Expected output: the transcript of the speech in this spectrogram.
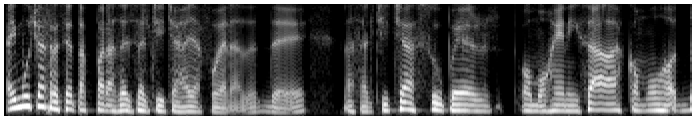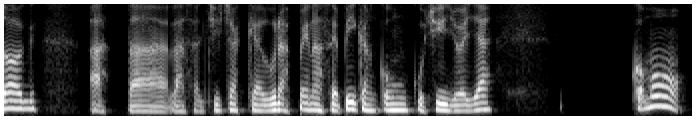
hay muchas recetas para hacer salchichas allá afuera, desde las salchichas súper homogenizadas como un hot dog, las salchichas que a duras penas se pican con un cuchillo allá. ¿Cómo,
